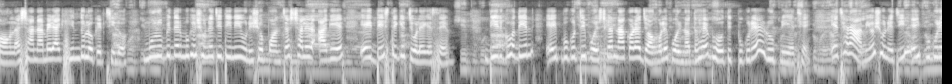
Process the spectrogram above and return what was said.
মংলা শাহ নামের এক হিন্দু লোকের ছিল। মুরব্বীদের মুখে শুনেছি তিনি উনিশশো পঞ্চাশ সালের আগের এই দেশ থেকে চলে গেছে। দীর্ঘদিন এই পুকুরটি পরিষ্কার না করায় জঙ্গলে পরিণত হয়ে ভৌতিক পুকুরে রূপ নিয়েছে। এছাড়া আমিও শুনেছি এই পুকুরে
